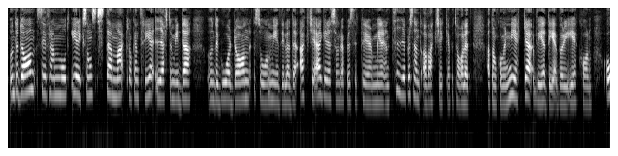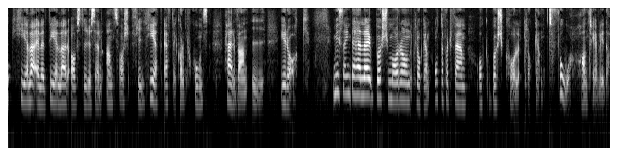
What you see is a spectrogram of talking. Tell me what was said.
Under dagen ser vi fram emot Ericssons stämma klockan tre i eftermiddag. Under gårdagen så meddelade aktieägare som representerar mer än 10% av aktiekapitalet att de kommer neka VD Börje Ekholm och hela eller delar av styrelsen ansvarsfrihet efter korruptionshärvan i Irak. Missa inte heller Börsmorgon klockan 8.45 och Börskoll klockan 2. Ha en trevlig dag.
